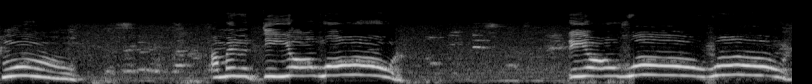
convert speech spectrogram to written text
Whoa. I'm in a VR world. VR whoa, whoa.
